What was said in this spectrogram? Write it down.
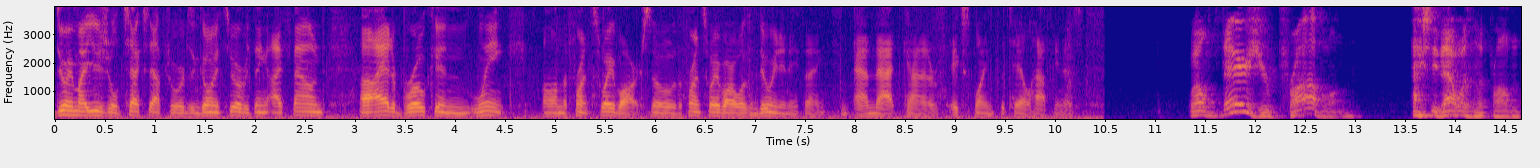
doing my usual checks afterwards and going through everything, I found uh, I had a broken link on the front sway bar. So the front sway bar wasn't doing anything. And that kind of explains the tail happiness. Well, there's your problem. Actually, that wasn't the problem.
